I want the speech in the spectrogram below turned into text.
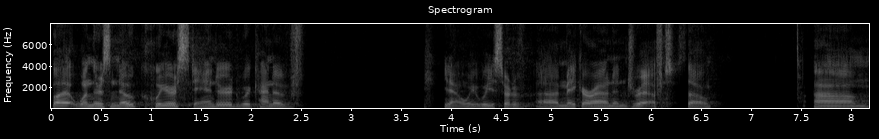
But when there's no clear standard, we're kind of, you know, we, we sort of uh, make our own and drift. So, um,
